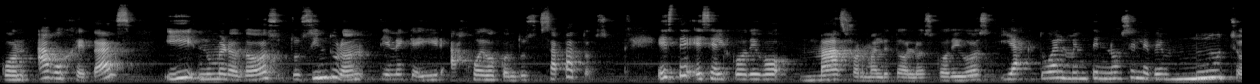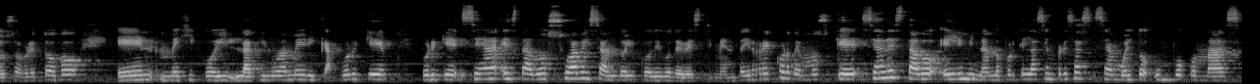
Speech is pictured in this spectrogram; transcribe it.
con agujetas. Y número dos, tu cinturón tiene que ir a juego con tus zapatos. Este es el código más formal de todos los códigos y actualmente no se le ve mucho, sobre todo en México y Latinoamérica, porque porque se ha estado suavizando el código de vestimenta y recordemos que se han estado eliminando porque las empresas se han vuelto un poco más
